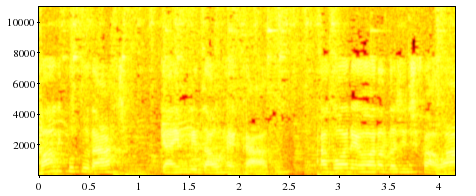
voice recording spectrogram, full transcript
Vale Culturarte, que a Emily dá o recado. Agora é hora da gente falar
